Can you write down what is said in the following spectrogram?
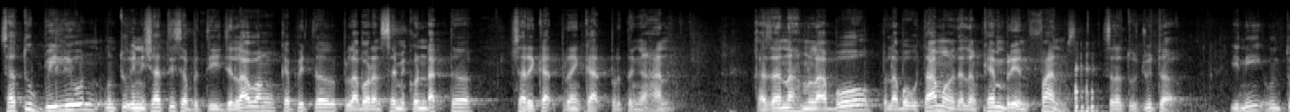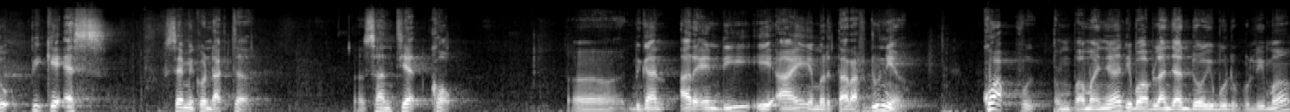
satu bilion untuk inisiatif seperti Jelawang Capital Pelaburan Semikonduktor Syarikat Peringkat Pertengahan. Khazanah melabur pelabur utama dalam Cambrian Fund 100 juta. Ini untuk PKS Semiconductor Santiat Corp uh, dengan R&D AI yang bertaraf dunia. Kuap umpamanya di bawah belanjaan 2025 uh,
